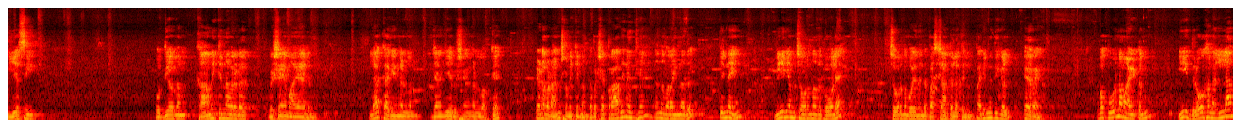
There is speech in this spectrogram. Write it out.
പി എസ് സി ഉദ്യോഗം കാമിക്കുന്നവരുടെ വിഷയമായാലും എല്ലാ കാര്യങ്ങളിലും ജനകീയ വിഷയങ്ങളിലൊക്കെ ഇടപെടാൻ ശ്രമിക്കുന്നുണ്ട്. പക്ഷേ പ്രാതിനിധ്യം എന്ന് പറയുന്നത് പിന്നെയും വീര്യം ചോർന്നത് പോലെ ചോർന്നു പോയതിന്റെ പശ്ചാത്തലത്തിൽ പരിമിതികൾ ഏറെയാണ്. അപ്പോൾ പൂർണമായിട്ടും ഈ ദ്രോഹമെല്ലാം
